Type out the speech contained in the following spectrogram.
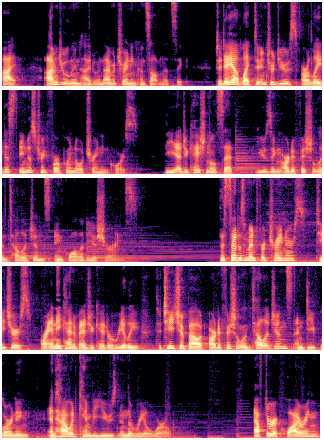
Hi, I'm Julian Haidu and I'm a training consultant at SICK. Today I'd like to introduce our latest Industry 4.0 training course, the educational set using artificial intelligence in quality assurance. This set is meant for trainers, teachers, or any kind of educator really to teach about artificial intelligence and deep learning and how it can be used in the real world. After acquiring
